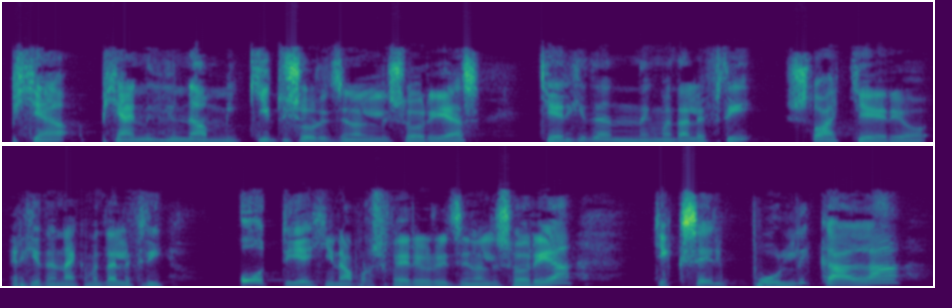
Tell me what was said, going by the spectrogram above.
ποια, ποια είναι η δυναμική της original ιστορίας και έρχεται να την εκμεταλλευτεί στο ακέραιο. Έρχεται να εκμεταλλευτεί ό,τι έχει να προσφέρει η original ιστορία και ξέρει πολύ καλά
